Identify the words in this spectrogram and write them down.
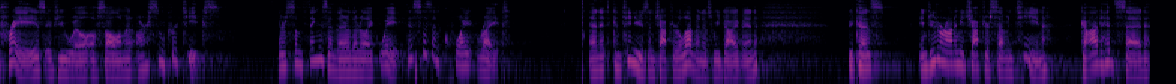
praise, if you will, of Solomon are some critiques. There's some things in there that are like, wait, this isn't quite right. And it continues in chapter 11 as we dive in, because in Deuteronomy chapter 17, God had said,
